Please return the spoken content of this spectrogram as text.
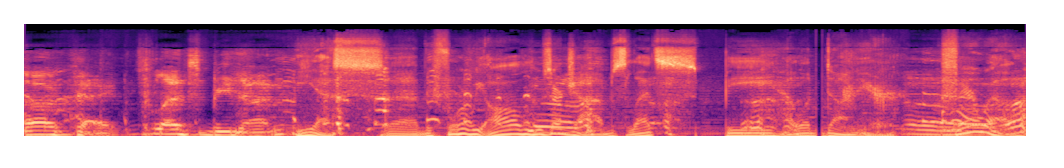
Okay, let's be done. Yes, uh, before we all lose our jobs, let's be hella done here. Farewell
